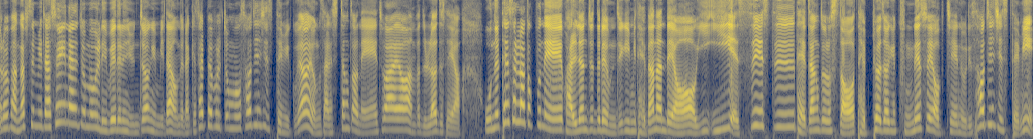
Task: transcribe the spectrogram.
여러분 반갑습니다. 수익나는 종목을 리뷰해드리는 윤정입니다. 오늘 함께 살펴볼 종목 서진 시스템이고요. 영상 시청 전에 좋아요 한번 눌러주세요. 오늘 테슬라 덕분에 관련주들의 움직임이 대단한데요. 이 ESS 대장주로서 대표적인 국내수의 업체인 우리 서진 시스템이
